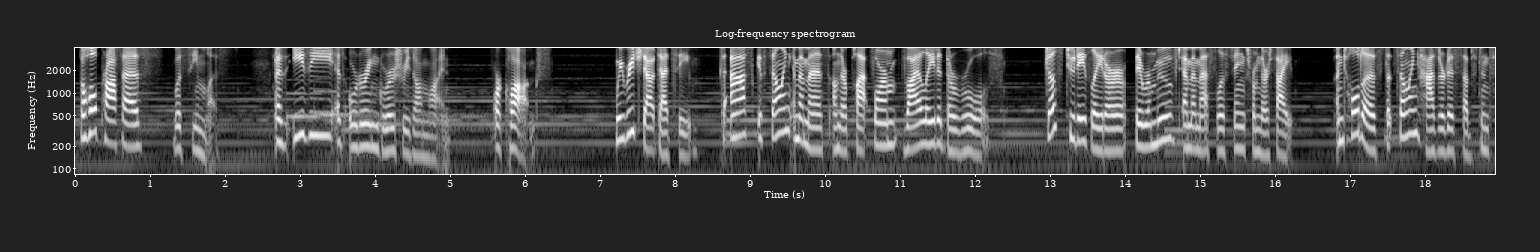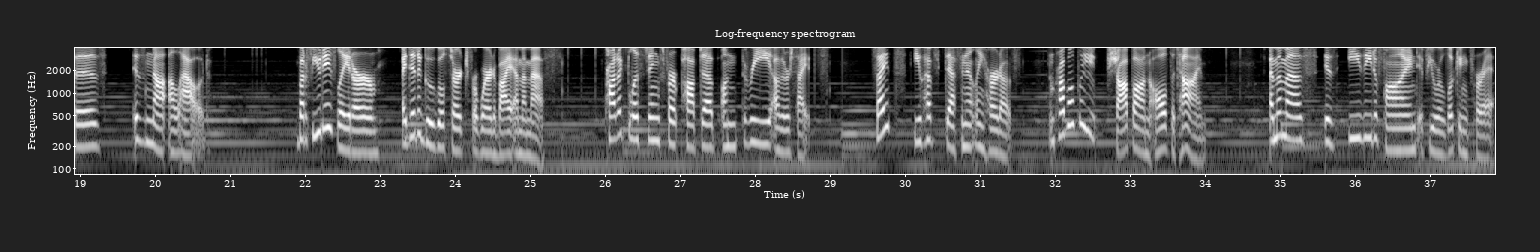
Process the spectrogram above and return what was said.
The whole process was seamless, as easy as ordering groceries online, or clogs. We reached out to Etsy to ask if selling MMS on their platform violated their rules. Just two days later, they removed MMS listings from their site and told us that selling hazardous substances is not allowed. But a few days later, I did a Google search for where to buy MMS. Product listings for it popped up on three other sites. Sites you have definitely heard of and probably shop on all the time. MMS is easy to find if you are looking for it.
